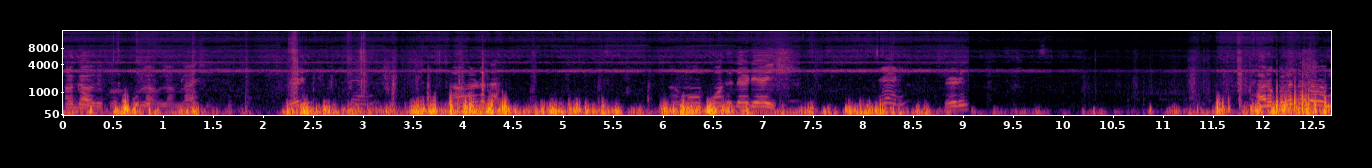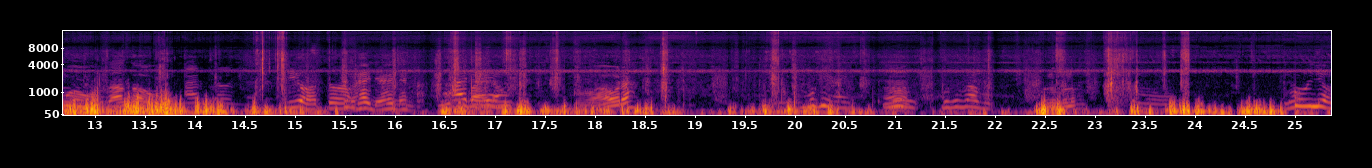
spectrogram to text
હળગાવ દે પૂરું. ગુલાબ ઉલા લાશી. રેડી હા હડતા હું પહોંચી દાડી આવીશ. રેડી સારું ભલે તારે હવે હું રાતો આવું. હેડ હેડ હા. મુખી બાબુ. બોલો બોલો. બોલ્યો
